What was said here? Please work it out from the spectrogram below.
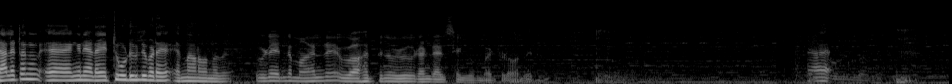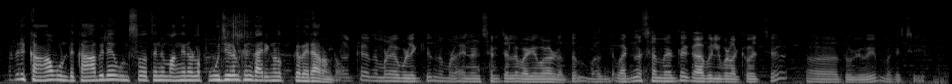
ലാലേട്ടൻ എങ്ങനെയാണ് ഏറ്റവും ഒടുവിൽ ഇവിടെ എന്നാണ് വന്നത്? ഇവിടെ എന്റെ മകന്റെ വിവാഹത്തിന് ഒരു രണ്ടാഴ്ചയ്ക്ക് മുമ്പായിട്ടുള്ള വന്നിരുന്നു. ഒരു കാവുണ്ട്. കാവിലെ ഉത്സവത്തിനും അങ്ങനെയുള്ള പൂജകൾക്കും കാര്യങ്ങളൊക്കെ വരാറുണ്ടോ? നമ്മൾക്ക് നമ്മളെ വിളിക്കും. നമ്മൾ അതിനനുസരിച്ചുള്ള വഴിപാട് നടത്തും വന്ന് വരുന്ന സമയത്ത് കാവിൽ വിളക്ക് വെച്ച് ആ, തൊഴുകയും ഒക്കെ ചെയ്യും.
